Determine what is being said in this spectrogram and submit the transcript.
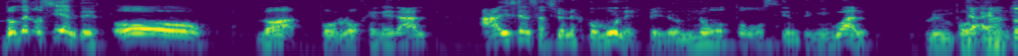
¿Dónde lo sientes? Oh, no, por lo general hay sensaciones comunes, pero no todos sienten igual. Lo importante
